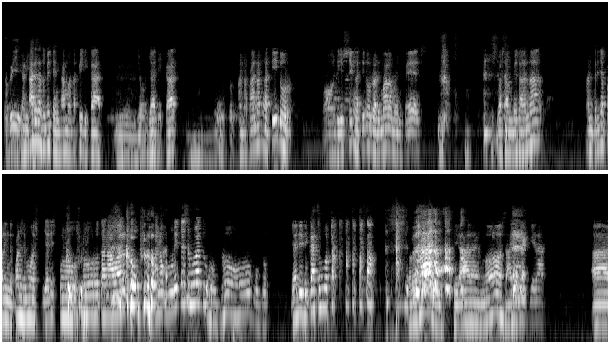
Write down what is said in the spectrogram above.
tapi Dikat. ada satu bit yang sama tapi dikat. Hmm. Jogja dikat. Uh, anak-anak nggak tidur. Oh diisi nggak tidur dari malam main PS pas sampai sana antrinya paling depan semua. Jadi 10 10 urutan awal Goblok. anak komunitas semua tuh goblok goblok jadi dikat semua tak tak tak tak tak selesai. Tidak ada yang lolos. Akhirnya kita uh,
